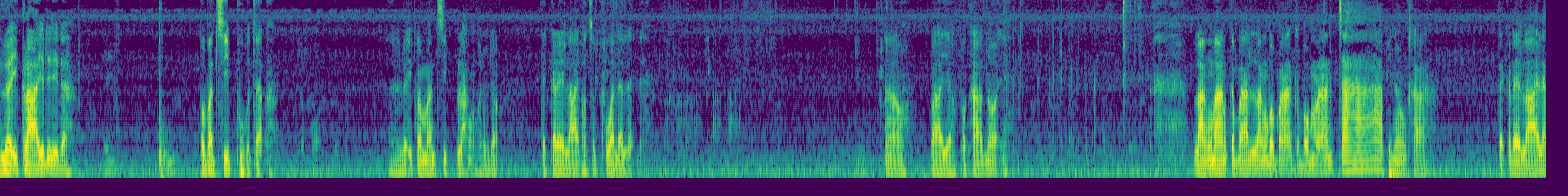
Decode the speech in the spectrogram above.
เหลืออีกหลายอยู่ดีๆนะไอ้ประมาณสิบผมจะกระเพาะ เหลืออีกประมาณสิบหลังพอพี่น้องแต่ก็ได้หลายพอสมควรแล้วแหละอ้าวปลาอย่าปลาขาวหน่อย หลังมานกับบานหลังประมาณกับประมาณจ้าพี่น้องค่ะแต่ก็ได้หลายรา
